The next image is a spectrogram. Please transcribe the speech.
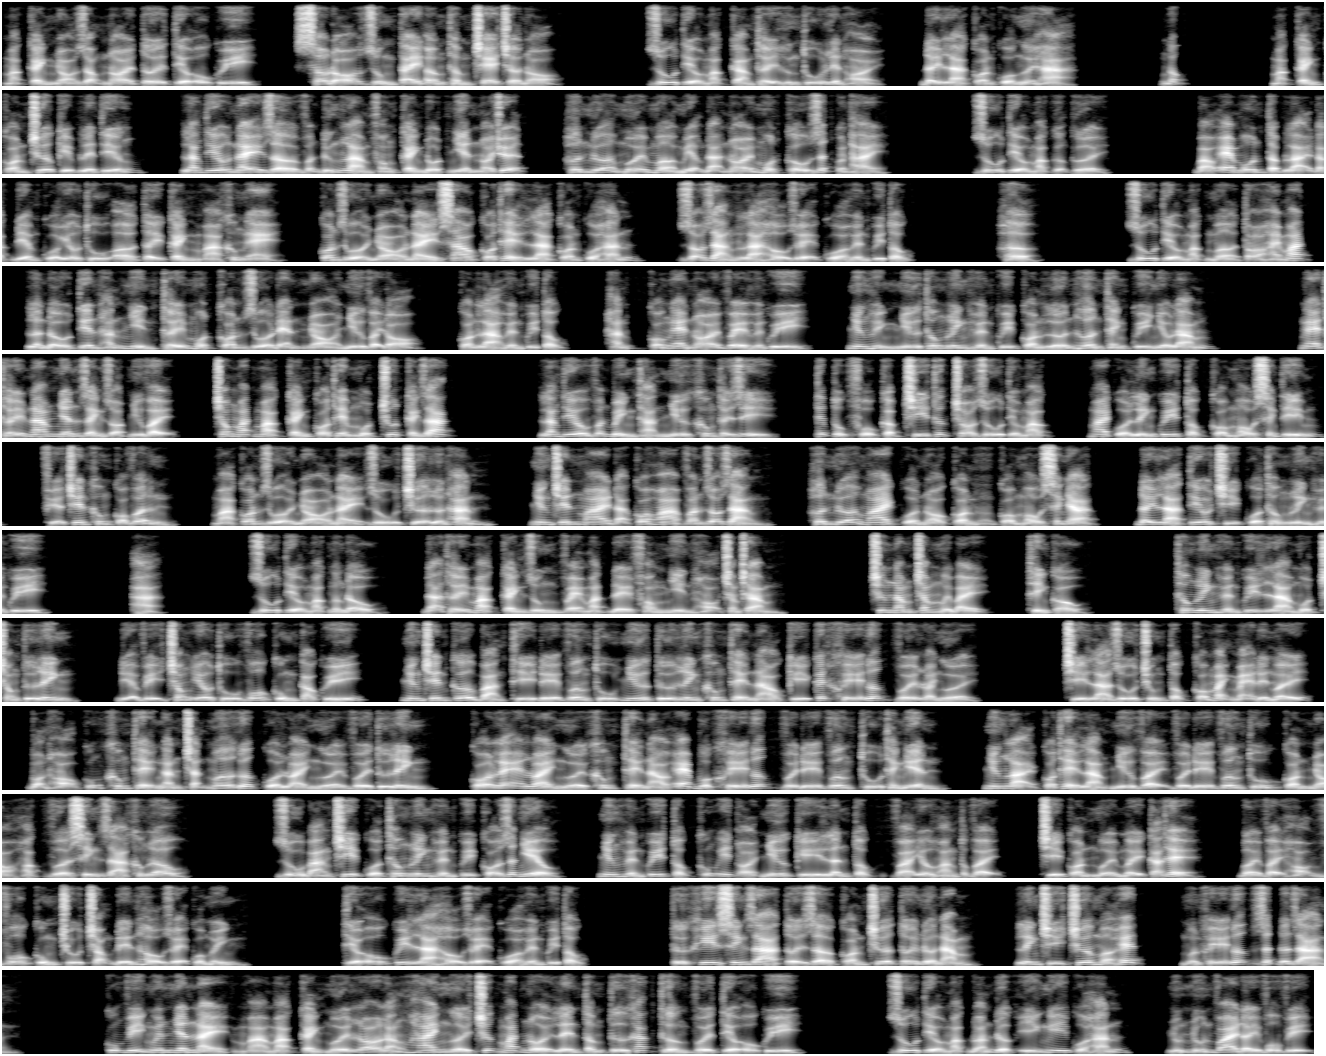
Mặc cảnh nhỏ giọng nói tới tiểu ô quy, sau đó dùng tay âm thầm che chở nó. Du tiểu mặc cảm thấy hứng thú liền hỏi, đây là con của ngươi hả? Ngốc! Mặc cảnh còn chưa kịp lên tiếng, lang tiêu nãy giờ vẫn đứng làm phong cảnh đột nhiên nói chuyện, hơn nữa mới mở miệng đã nói một câu rất quen hay. Du tiểu mặc gượng cười. Bảo em ôn tập lại đặc điểm của yêu thú ở Tây Cảnh mà không nghe, con rùa nhỏ này sao có thể là con của hắn, rõ ràng là hậu duệ của huyền quy tộc. Hở! Du tiểu mặc mở to hai mắt, lần đầu tiên hắn nhìn thấy một con rùa đen nhỏ như vậy đó, còn là huyền quy tộc, hắn có nghe nói về huyền quy, nhưng hình như thông linh huyền quy còn lớn hơn thanh quy nhiều lắm. Nghe thấy nam nhân rành rọt như vậy, trong mắt mạc cảnh có thêm một chút cảnh giác. Lăng tiêu vẫn bình thản như không thấy gì, tiếp tục phổ cập tri thức cho du tiểu mặc, mai của linh quy tộc có màu xanh tím, phía trên không có vân, mà con rùa nhỏ này dù chưa lớn hẳn, nhưng trên mai đã có hoa văn rõ ràng, hơn nữa mai của nó còn có màu xanh nhạt, đây là tiêu chí của thông linh huyền quy. À, du tiểu mặc ngẩng đầu, đã thấy mạc cảnh dùng vẻ mặt đề phòng nhìn họ chằm chằm. chương 517, Thỉnh cầu. Thông linh huyền quy là một trong tứ linh, địa vị trong yêu thú vô cùng cao quý, nhưng trên cơ bản thì đế vương thú như tứ linh không thể nào ký kết khế ước với loài người. Chỉ là dù chủng tộc có mạnh mẽ đến mấy, bọn họ cũng không thể ngăn chặn mơ ước của loài người với tứ linh, có lẽ loài người không thể nào ép buộc khế ước với đế vương thú thành niên, nhưng lại có thể làm như vậy với đế vương thú còn nhỏ hoặc vừa sinh ra không lâu. Dù bang chi của thông linh huyền quy có rất nhiều, nhưng huyền quy tộc cũng ít ỏi như kỳ lân tộc và yêu hoàng tộc vậy, chỉ còn mười mấy cá thể, bởi vậy họ vô cùng chú trọng đến hậu duệ của mình. Tiểu ô quy là hậu duệ của huyền quy tộc. Từ khi sinh ra tới giờ còn chưa tới nửa năm, linh trí chưa mở hết, muốn khế ước rất đơn giản. Cũng vì nguyên nhân này mà Mạc Cảnh mới lo lắng hai người trước mắt nổi lên tâm tư khác thường với Tiểu Ô Quy. Du Tiểu Mặc đoán được ý nghĩ của hắn, nhún nhún vai đầy vô vị.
